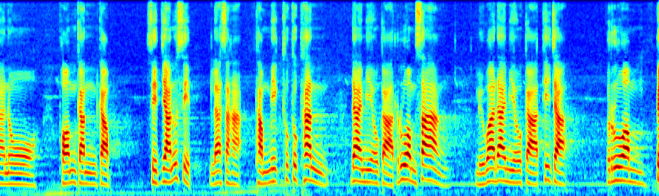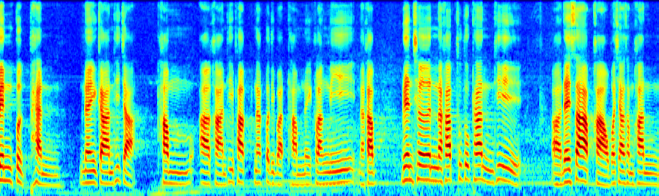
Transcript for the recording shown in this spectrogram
นาโน พร้อมกันกับสิทธิานุสิทธิ์และสหธรรมิกทุก ๆ ท่าน ได้มีโอกาสร่วมสร้าง หรือว่าได้มีโอกาสที่จะรวมเป็นปึกแผ่นในการที่จะทำอาคารที่พักนักปฏิบัติธรรมในครั้งนี้นะครับ เรียนเชิญนะครับทุกๆท่านที่ได้ทราบข่าวประชาสัมพันธ์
